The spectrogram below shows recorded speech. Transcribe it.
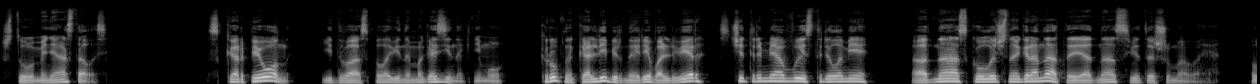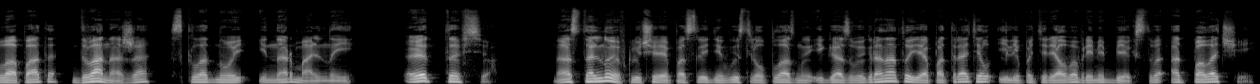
Что у меня осталось? Скорпион и два с половиной магазина к нему крупнокалиберный револьвер с четырьмя выстрелами, одна осколочная граната и одна светошумовая, лопата, два ножа, складной и нормальный. Это все. Остальное, включая последний выстрел плазмы и газовую гранату, я потратил или потерял во время бегства от палачей.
